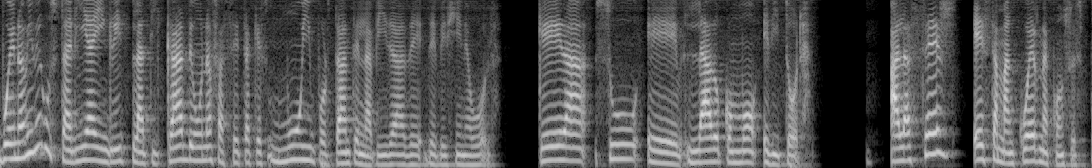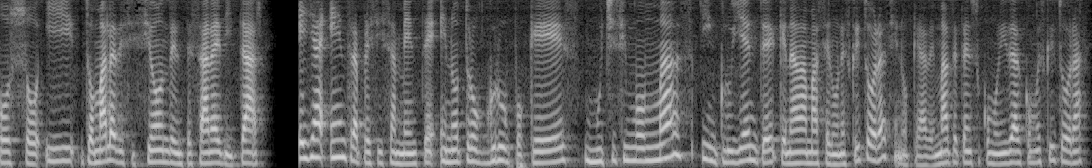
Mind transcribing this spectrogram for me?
Bueno, a mí me gustaría, Ingrid, platicar de una faceta que es muy importante en la vida de, Virginia Woolf, que era su eh, lado como editora. Al hacer esta mancuerna con su esposo y tomar la decisión de empezar a editar, ella entra precisamente en otro grupo que es muchísimo más incluyente que nada más ser una escritora, sino que además de tener su comunidad como escritora,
